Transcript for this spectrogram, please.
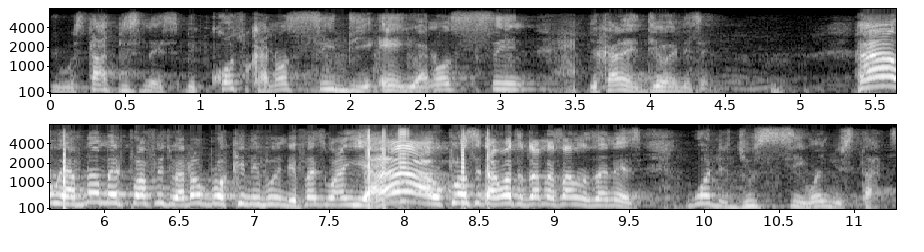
You will start business because you cannot see the air. You are not seeing, you cannot endure anything. Ah, we have not made profit. We are not broken even in the first one year. Ah, I'll close it. I want to try my something else. What did you see when you start?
